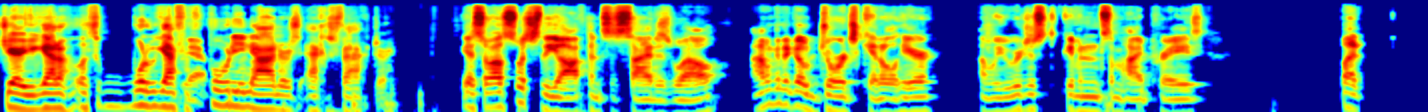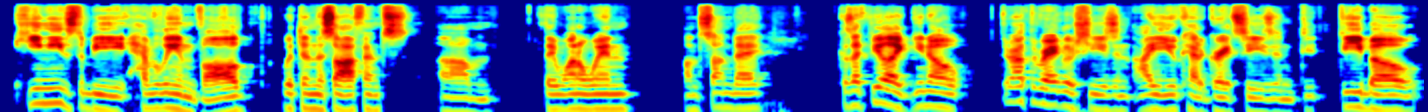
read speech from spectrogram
Jerry, you got to let's what do we got for yeah. 49ers X factor? Yeah, so I'll switch to the offensive side as well. I'm going to go George Kittle here. And we were just giving him some high praise, but he needs to be heavily involved within this offense um, if they want to win on Sunday. Because I feel like, you know, throughout the regular season, Aiyuk had a great season. D- Deebo,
